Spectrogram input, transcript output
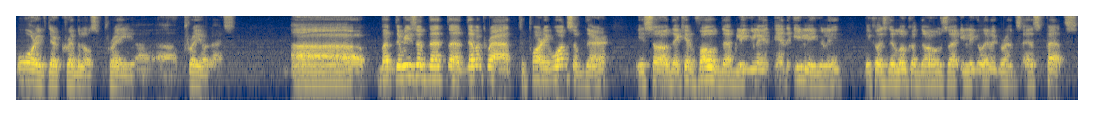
or if they're criminals, prey prey on us. But the reason that the Democrat Party wants them there is so they can vote them legally and illegally because they look at those uh, illegal immigrants as pets,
